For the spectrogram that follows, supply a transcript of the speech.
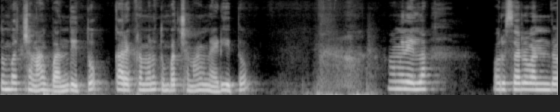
ತುಂಬ ಚೆನ್ನಾಗಿ ಬಂದಿತ್ತು. ಕಾರ್ಯಕ್ರಮನೂ ತುಂಬ ಚೆನ್ನಾಗಿ ನಡೆಯಿತು ಆಮೇಲೆ ಎಲ್ಲ ಅವರು ಸರ್ ಒಂದು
